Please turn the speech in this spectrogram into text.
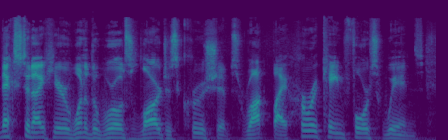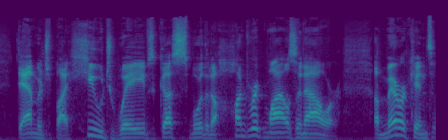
Next tonight here, one of the world's largest cruise ships rocked by hurricane force winds, damaged by huge waves, gusts more than 100 miles an hour. Americans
